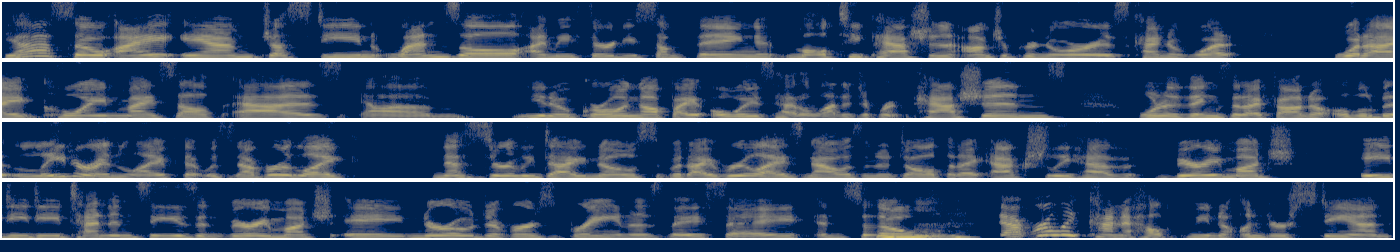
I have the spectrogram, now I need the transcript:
Yeah, so I am Justine Wenzel. I'm a 30 something multi passionate entrepreneur, is kind of what what I coined myself as. Um, you know, growing up, I always had a lot of different passions. One of the things that I found out a little bit later in life that was never like necessarily diagnosed, but I realize now as an adult that I actually have very much ADD tendencies and very much a neurodiverse brain, as they say. And so mm-hmm. that really kind of helped me to understand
